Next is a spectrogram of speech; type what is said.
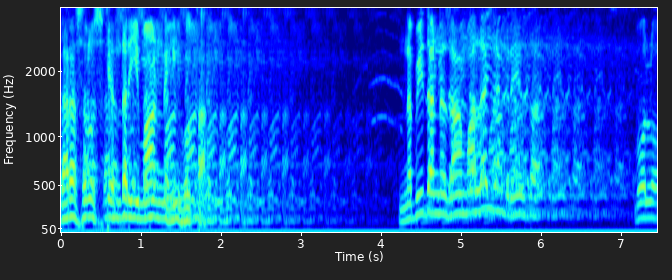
دراصل اس کے اندر ایمان نہیں ہوتا۔ نبی دا نظام آلہ یا انگریز دا؟ بولو۔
